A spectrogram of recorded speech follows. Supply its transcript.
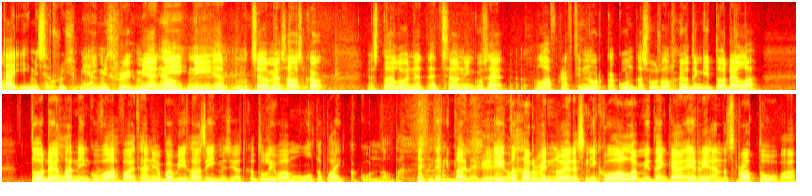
Tai ihmisryhmiä? ihmisryhmiä, Joo. niin, niin ja, mutta se on myös hauska, jostain luin, että, että se on niinku se Lovecraftin nurkkakuntaisuus ollut jotenkin todella, todella niinku vahva, että hän jopa vihasi ihmisiä, jotka tuli vaan muulta paikkakunnalta. Et ei, ta, ei joo. tarvinnut edes niinku olla mitenkään eri ns. rotua, vaan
